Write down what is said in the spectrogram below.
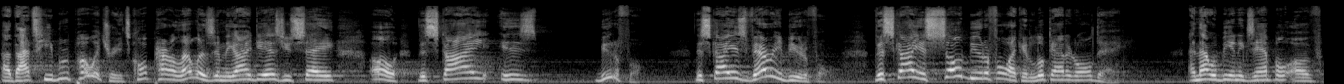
Uh, that's Hebrew poetry. It's called parallelism. The idea is you say, oh, the sky is beautiful. The sky is very beautiful. The sky is so beautiful I could look at it all day. And that would be an example of,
